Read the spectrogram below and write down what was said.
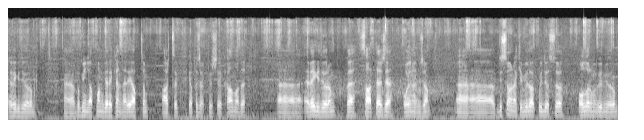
Eve gidiyorum. E, bugün yapmam gerekenleri yaptım. Artık yapacak bir şey kalmadı. E, eve gidiyorum ve saatlerce oyun oynayacağım. Bir sonraki vlog videosu olur mu bilmiyorum.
